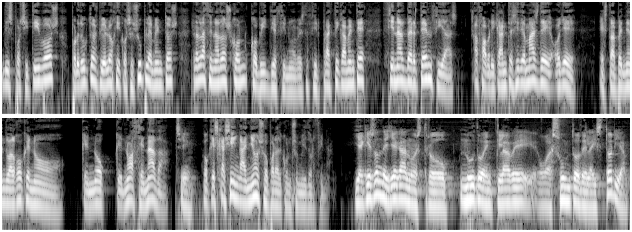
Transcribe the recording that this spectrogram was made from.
dispositivos, productos biológicos y suplementos relacionados con COVID-19. Es decir, prácticamente 100 advertencias a fabricantes y demás de, oye, está pendiendo algo que no, que no, que no hace nada. Sí. O que es casi engañoso para el consumidor final. Y aquí es donde llega nuestro nudo en clave o asunto de la historia.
